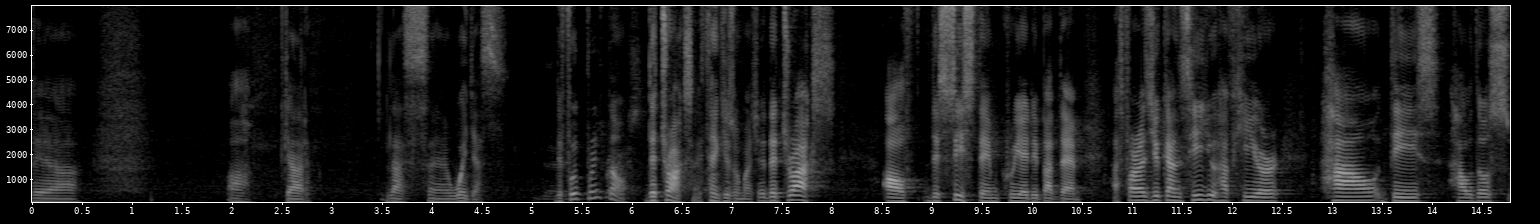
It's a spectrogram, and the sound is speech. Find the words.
the uh, oh God, las uh, huellas, the, the footprint? Tracks. No, the tracks. Thank you so much. The tracks of the system created by them. As far as you can see, you have here how these how those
